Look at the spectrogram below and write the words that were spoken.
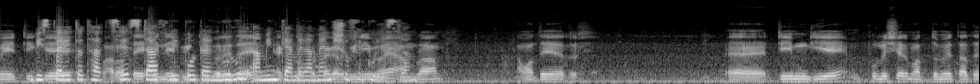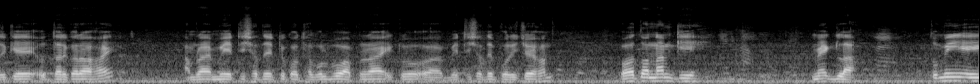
মেয়েটিকে বিস্তারিত থাকছে staff reporter Nurul Amin cameraman Shafiqul Islam. আমাদের টিম গিয়ে পুলিশের মাধ্যমে তাদেরকে উদ্ধার করা হয়। আমরা মেয়েটির সাথে একটু কথা বলব আপনারা একটু মেয়েটির সাথে পরিচয় হন। বাবা তোমার নাম কি? মেঘলা। হ্যাঁ। তুমি এই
